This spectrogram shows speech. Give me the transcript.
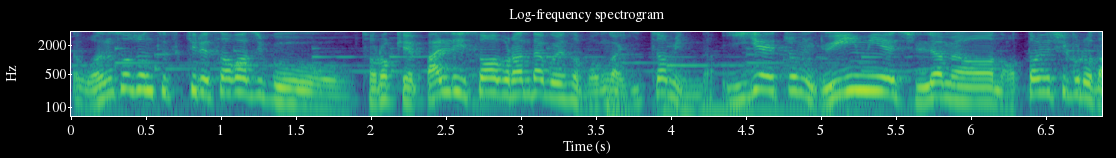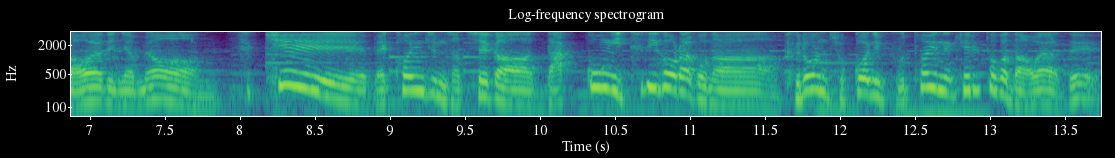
원소 전투 스킬을 써가지고 저렇게 빨리 스왑을 한다고 해서 뭔가 이점이 있나? 이게 좀 유의미해지려면 어떤 식으로 나와야 되냐면 스킬 메커니즘 자체가 낙공이 트리거라거나 그런 조건이 붙어있는 캐릭터가 나와야 돼.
